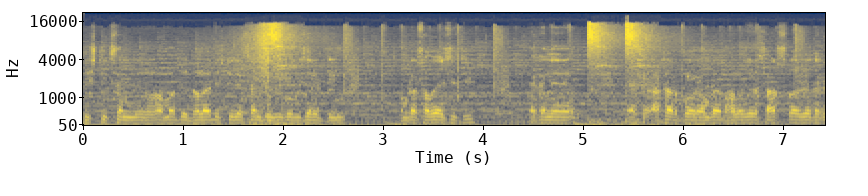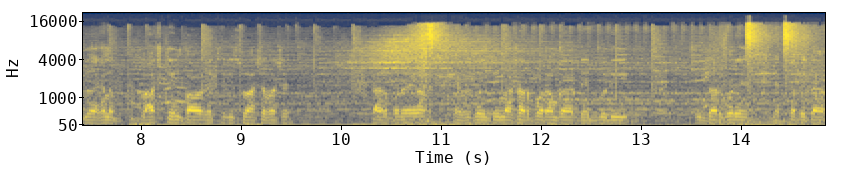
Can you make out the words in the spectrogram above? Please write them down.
ডিস্ট্রিক্ট আমাদের ধলা ডিস্ট্রিক্টের সাইন্টিফিক অফিসারের টিম আমরা সবাই এসেছি। এখানে আসার পর আমরা ভালো করে সার্চ করে দেখলাম এখানে ব্লাস্ট টিম পাওয়া গেছে কিছু আশেপাশে। তারপরে এভিজন টিম আসার পর আমরা ডেড বডি উদ্ধার করে দেখতে পাই তার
